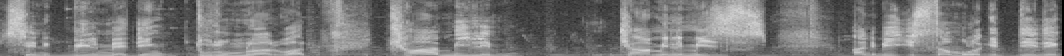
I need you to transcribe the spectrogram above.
senin bilmediğin durumlar var. Kamil'im, Kamil'imiz hani bir İstanbul'a gittiydi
